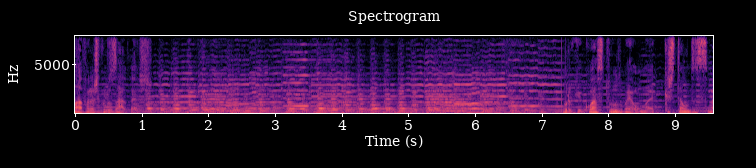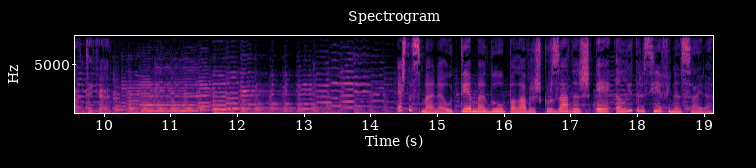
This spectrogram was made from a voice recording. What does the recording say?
palavras cruzadas. Porque quase tudo é uma questão de semântica. Esta semana, o tema do Palavras Cruzadas é a literacia financeira.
